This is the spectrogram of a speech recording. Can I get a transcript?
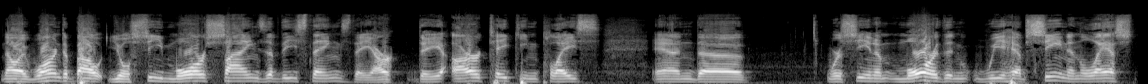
Now I warned about you'll see more signs of these things. They are they are taking place, and uh, we're seeing them more than we have seen in the last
